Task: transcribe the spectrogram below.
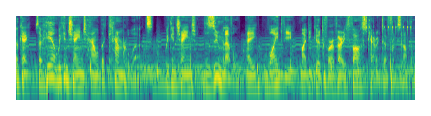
Okay, so here we can change how the camera works. We can change the zoom level. A wide view might be good for a very fast character, for example.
